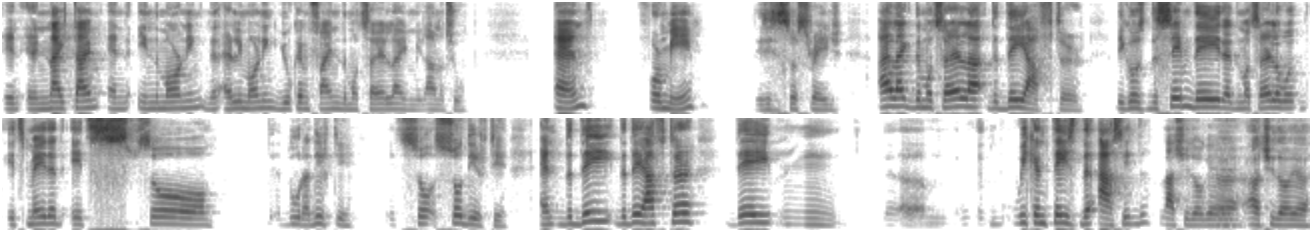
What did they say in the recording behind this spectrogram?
in, in nighttime and in the morning the early morning you can find the mozzarella in Milano too. And for me this is so strange I like the mozzarella the day after because the same day that the mozzarella it's made it's so dura dirty. It's so so dirty. And the day the day after they mm, um, we can taste the acid, l'acido, che, Uh, acido, yeah.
